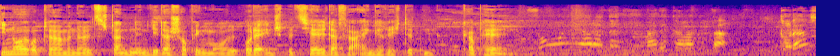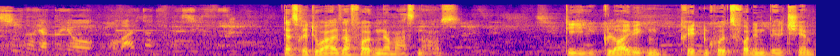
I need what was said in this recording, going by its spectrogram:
Die Neuroterminals standen in jeder Shopping Mall oder in speziell dafür eingerichteten Kapellen. Das Ritual sah folgendermaßen aus. Die Gläubigen treten kurz vor den Bildschirm,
